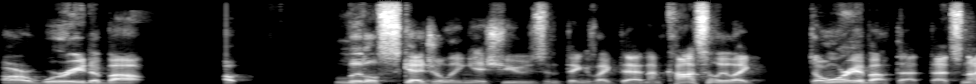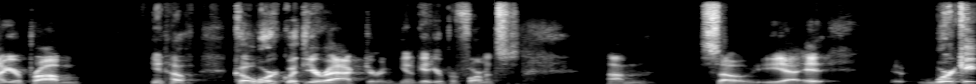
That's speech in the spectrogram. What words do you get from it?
are worried about little scheduling issues and things like that. And I'm constantly like, don't worry about that. That's not your problem. You know, go work with your actor and you know get your performances. Um, so yeah, it working.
